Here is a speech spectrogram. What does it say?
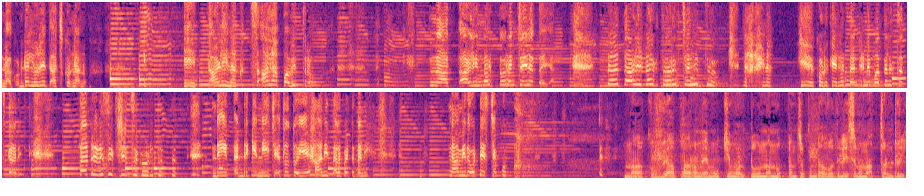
నా గుండెల్లోనే దాచుకున్నాను. తాళి నాకు చాలా పవిత్రం. నా తాళి నాకు దూరం చెయ్యొద్దయ్యా. నా తాళి నాకు దూరం చెయ్యొద్దు. నారాయణ ఏ కొడుకైనా తండ్రిని మందలించచ్చు కానీ తండ్రిని శిక్షించకూడదు. నీ తండ్రికి నీ చేతులతో ఏ హాని తలపెట్టదని నా మీద ఒట్టేసి చెప్పు. నాకు వ్యాపారమే ముఖ్యం అంటూ నన్ను పెంచకుండా వదిలేసిన నా తండ్రి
